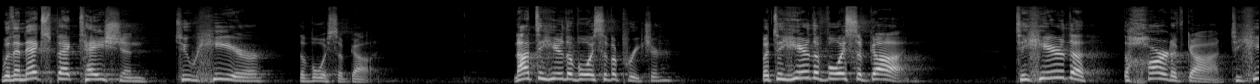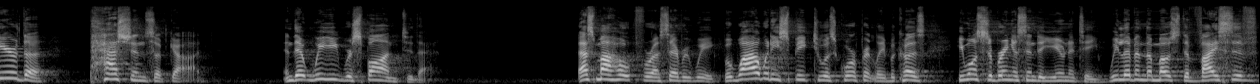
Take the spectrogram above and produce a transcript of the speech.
with an expectation to hear the voice of God. Not to hear the voice of a preacher, but to hear the voice of God, to hear the, the heart of God, to hear the passions of God, and that we respond to that. That's my hope for us every week. But why would he speak to us corporately? Because he wants to bring us into unity. We live in the most divisive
